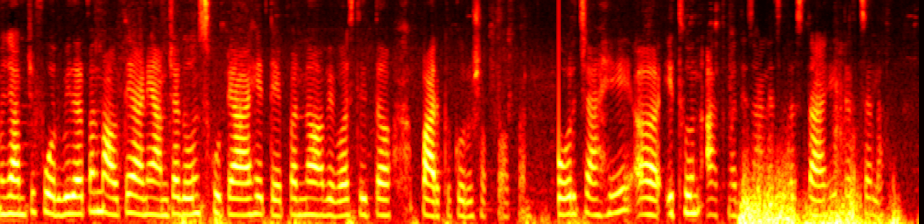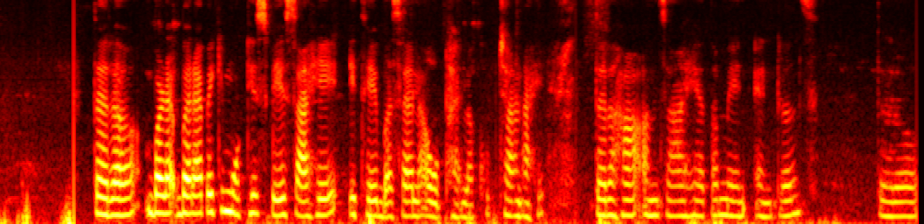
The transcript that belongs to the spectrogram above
म्हणजे आमची फोर व्हीलर पण मावते आणि आमच्या दोन स्कूट्या आहेत ते पण व्यवस्थित पार्क करू शकतो आपण. पोर्च आहे इथून आतमध्ये जाण्याचा रस्ता आहे तर चला. तर बऱ्या बड्या बऱ्यापैकी मोठी स्पेस आहे इथे बसायला उठायला. खूप छान आहे. तर हा आमचा आहे आता मेन एंट्रन्स. तर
